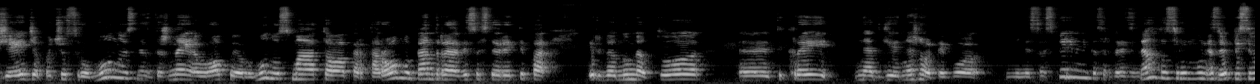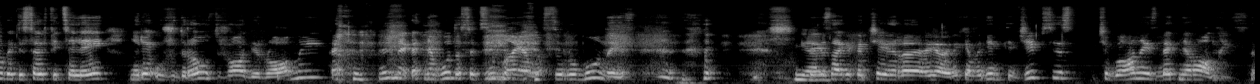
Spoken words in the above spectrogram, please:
žaidžia pačius Rumunus, nes dažnai Europoje Rumunus mato per tą Romų bendrą visą stereotipą ir vienu metu e, tikrai netgi, nežinau, tai buvo ministras pirmininkas ar prezidentas Rumunijos, bet prisimenu, kad jisai oficialiai norėjo uždrausti žodį Romai, kad, žinai, kad nebūtų asocijuojamas su Rumūnais. tai jis sakė, kad čia yra, jo, reikia vadinti džipsis, čigonais, bet ne romais.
